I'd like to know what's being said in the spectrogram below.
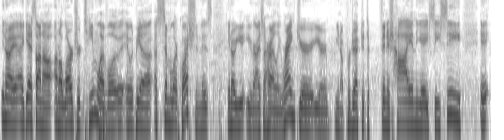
You know, I, I guess on a on a larger team level, it, it would be a, a similar question. Is you know, you, you guys are highly ranked. You're you're you know projected to finish high in the ACC. It,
